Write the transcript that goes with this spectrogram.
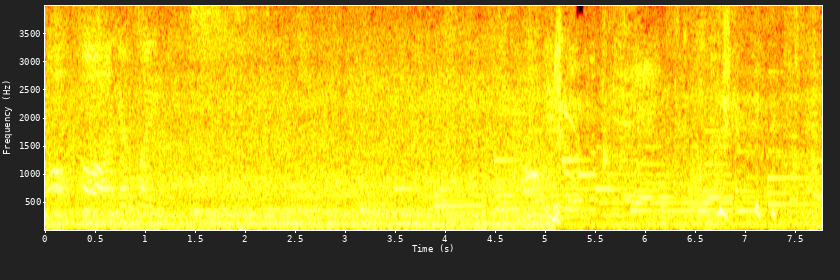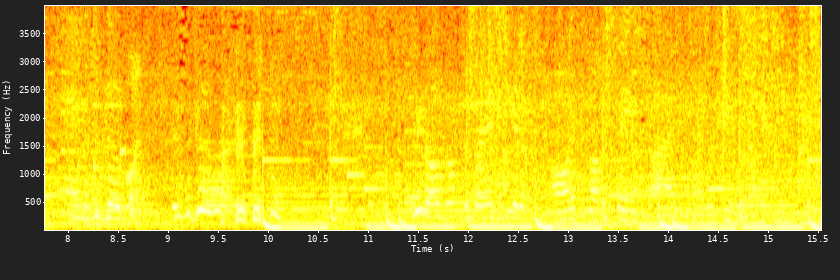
Oh, oh, I got a bite. Oh, this is a good one. This is a good one. we don't know if the branch is gonna. Oh, it's about the same size. All right, let's get it.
